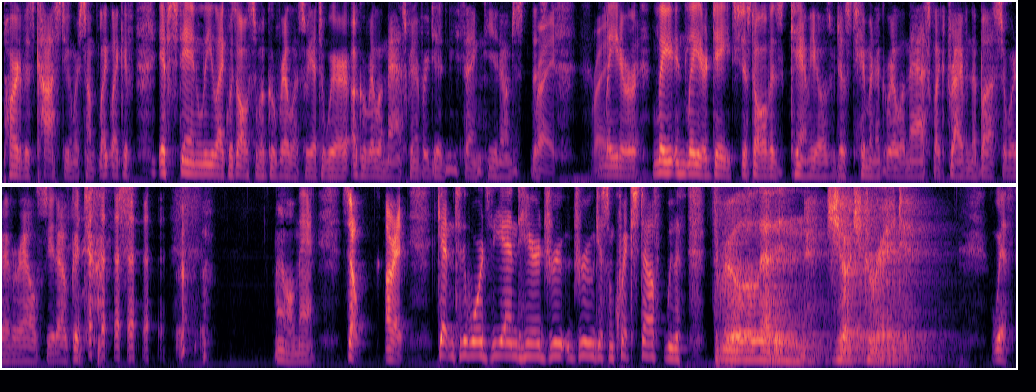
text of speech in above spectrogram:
part of his costume or something. Like like if if Stan Lee like was also a gorilla, so he had to wear a gorilla mask whenever he did anything. You know, just this Right. Right. later late in later dates just all of his cameos were just him in a gorilla mask like driving the bus or whatever else you know good times oh man so all right getting towards the end here drew drew just some quick stuff we with thrill 11 judge dredd with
